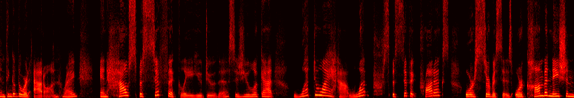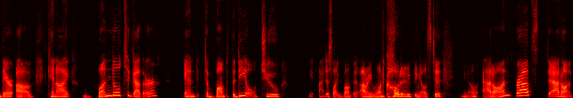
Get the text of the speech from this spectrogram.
and think of the word add on, right? And how specifically you do this is you look at what do I have? What specific products or services or combination thereof can I bundle together and to bump the deal to I just like bump it. I don't even want to call it anything else to, you know, add on perhaps to add on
